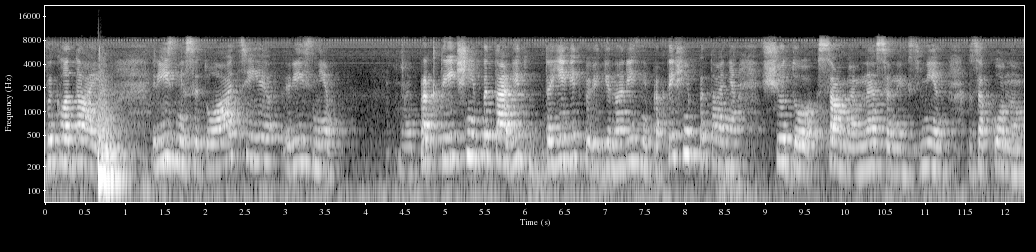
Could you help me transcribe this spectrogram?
викладає різні ситуації, різні практичні питання, дає відповіді на різні практичні питання щодо саме внесених змін законом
